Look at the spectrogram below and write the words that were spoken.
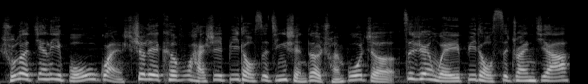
除了建立博物馆，舍列科夫还是披头士精神的传播者，自认为披头士专家，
